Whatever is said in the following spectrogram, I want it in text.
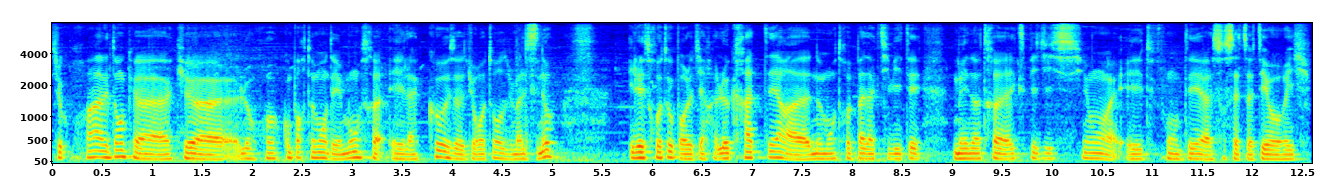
Tu crois donc euh, que euh, le comportement des monstres est la cause du retour du Malsino Il est trop tôt pour le dire. Le cratère euh, ne montre pas d'activité, mais notre expédition est fondée euh, sur cette théorie.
